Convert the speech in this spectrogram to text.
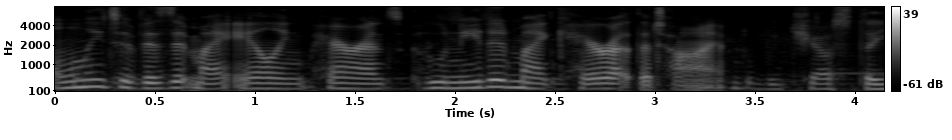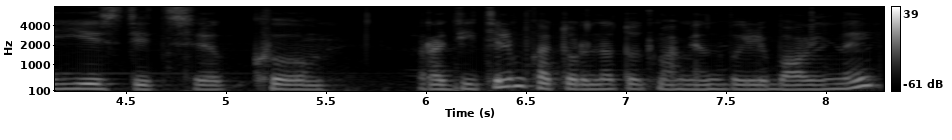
only to visit my ailing parents who needed my care at the time родителям, которые на тот момент были больны.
